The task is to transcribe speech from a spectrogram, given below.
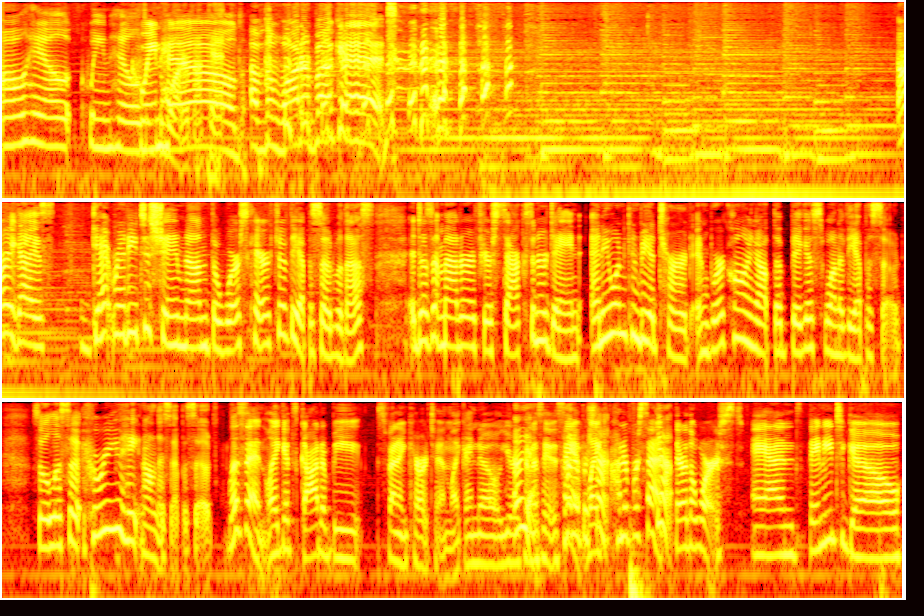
All hail Queen Hild. Queen the water bucket. Hild of the water bucket. All right, guys, get ready to shame none the worst character of the episode with us. It doesn't matter if you're Saxon or Dane, anyone can be a turd, and we're calling out the biggest one of the episode. So, Alyssa, who are you hating on this episode? Listen, like it's got to be Sven and Kjartan. Like I know you're Oh, gonna yeah, say the same. 100%. Like 100. percent Yeah. They're the worst, and they need to go.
